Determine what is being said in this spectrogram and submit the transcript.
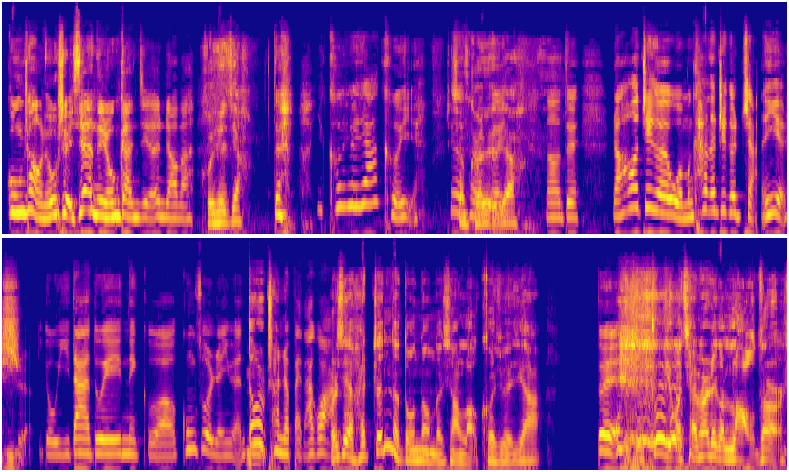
工厂流水线那种感觉，你知道吧？科学家，对，科学家可以，这个词儿可以，嗯，对。然后这个我们看的这个展也是有一大堆那个工作人员都是穿着白大褂，而且还真的都弄得像老科学家。对，注意我前面这个“老”字儿，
